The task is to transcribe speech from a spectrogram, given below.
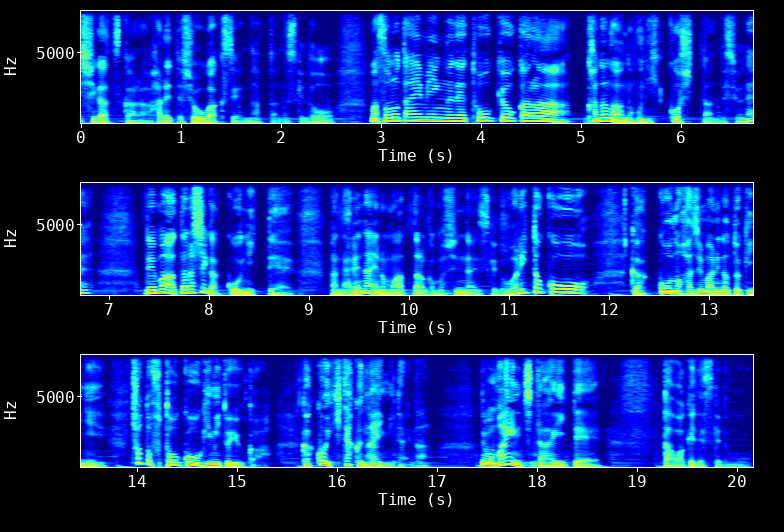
4月から晴れて小学生になったんですけど、まあそのタイミングで東京から神奈川の方に引っ越したんですよね。で、まあ新しい学校に行って、まあ慣れないのもあったのかもしれないですけど、割とこう、学校の始まりの時に、ちょっと不登校気味というか、学校行きたくないみたいな。でも毎日泣いてたわけですけども。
